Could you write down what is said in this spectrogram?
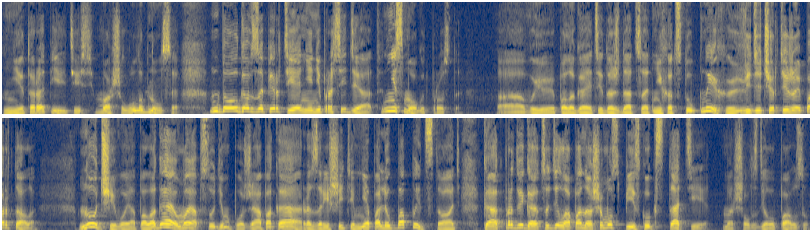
«Не торопитесь», — маршал улыбнулся. «Долго в заперти они не просидят, не смогут просто». «А вы полагаете дождаться от них отступных в виде чертежей портала?» «Ну, чего я полагаю, мы обсудим позже, а пока разрешите мне полюбопытствовать, как продвигаются дела по нашему списку. Кстати...» Маршал сделал паузу.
